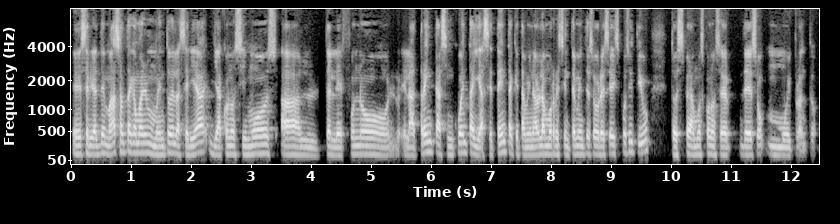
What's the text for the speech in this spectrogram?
eh, sería el de más alta gama en el momento de la serie Ya conocimos al teléfono, el A30, 50 y A70, que también hablamos recientemente sobre ese dispositivo. Entonces esperamos conocer de eso muy pronto.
